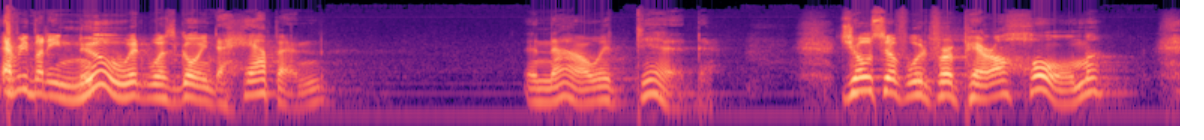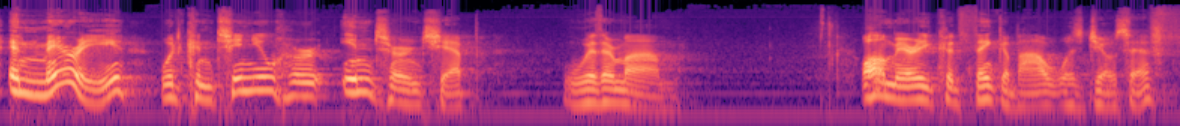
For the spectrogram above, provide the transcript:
Everybody knew it was going to happen, and now it did. Joseph would prepare a home, and Mary would continue her internship with her mom. All Mary could think about was Joseph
